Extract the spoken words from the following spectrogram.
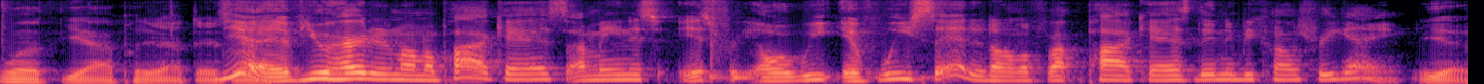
well, yeah, I put it out there. so- yeah. If you heard it on a podcast, I mean, it's it's free. Or we if we said it on a f- podcast, then it becomes free game. Yeah.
